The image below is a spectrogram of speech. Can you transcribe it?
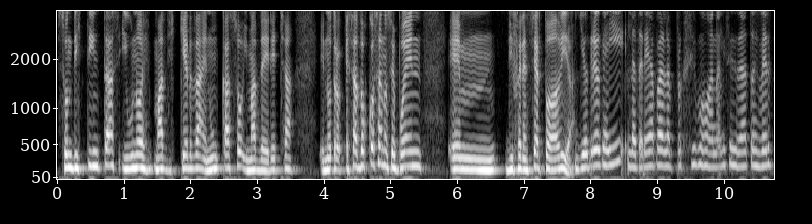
son distintas y uno es más de izquierda en un caso y más de derecha en otro. Esas dos cosas no se pueden em, diferenciar todavía. Yo creo que ahí la tarea para el próximo análisis de datos es ver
